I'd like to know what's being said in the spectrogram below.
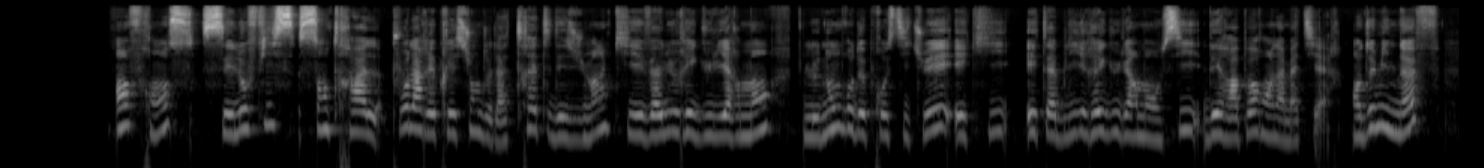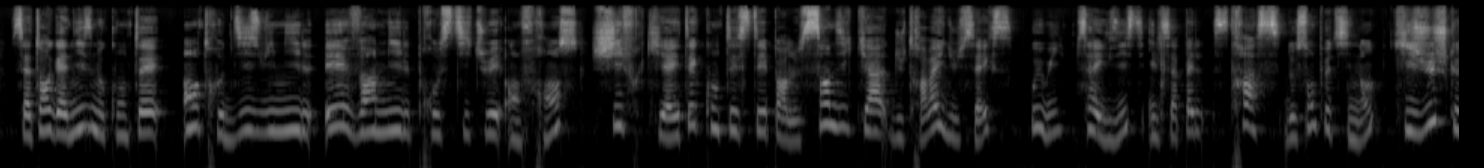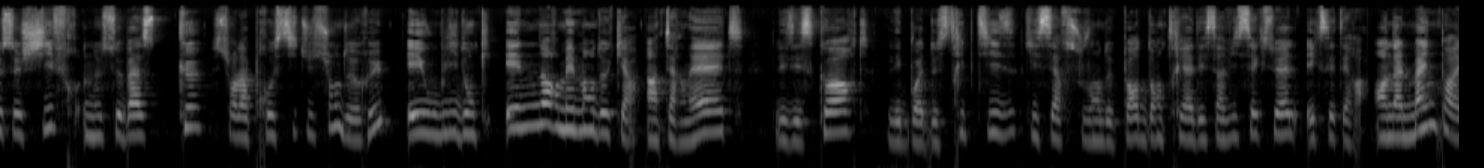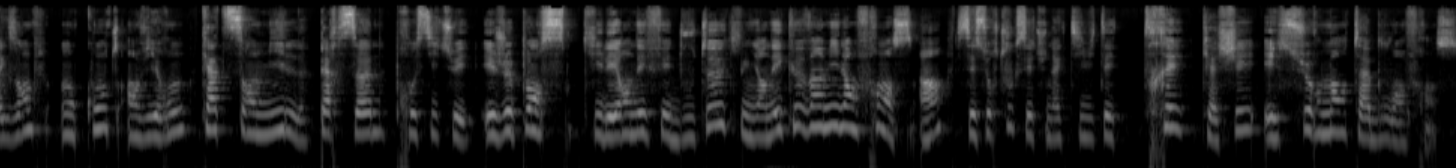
en France, c'est l'Office central pour la répression de la traite des humains qui évalue régulièrement le nombre de prostituées et qui établit régulièrement aussi des rapports en la matière. En 2009, cet organisme comptait entre 18 000 et 20 000 prostituées en France, chiffre qui a été contesté par le syndicat du travail du sexe. Oui, oui, ça existe, il s'appelle Strass de son petit nom, qui juge que ce chiffre ne se base que sur la prostitution de rue et oublie donc énormément de cas. Internet, les escortes, les boîtes de striptease qui servent souvent de porte d'entrée à des services sexuels, etc. En Allemagne, par exemple, on compte environ 400 000 personnes prostituées. Et je pense qu'il est en effet douteux qu'il n'y en ait que 20 000 en France. Hein c'est surtout que c'est une activité très cachée et sûrement tabou en France.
